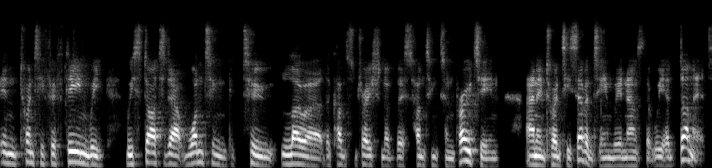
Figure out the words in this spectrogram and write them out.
in 2015, we, we started out wanting to lower the concentration of this Huntingtin protein. And in 2017, we announced that we had done it.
